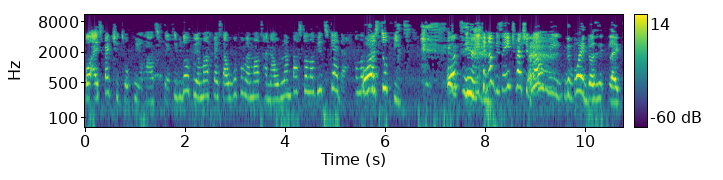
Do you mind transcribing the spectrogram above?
But I expect you to open your mouth first. If you don't open your mouth first, I will open my mouth and I will lambast all of you together. All of What? you are stupid. what You cannot be saying trash about me. the boy does it like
